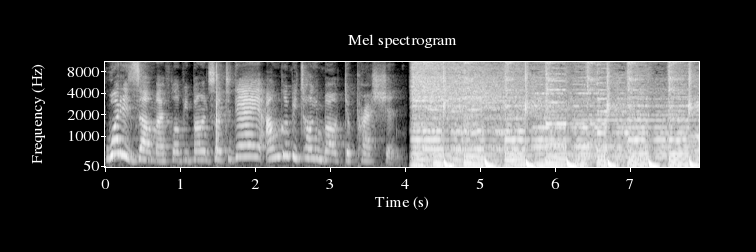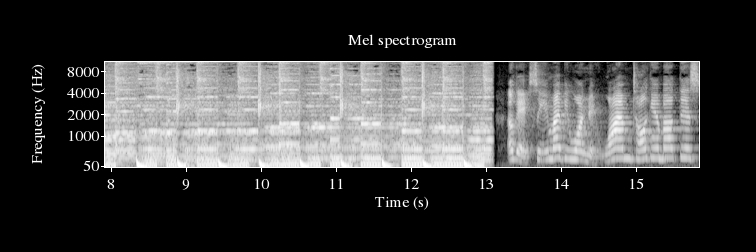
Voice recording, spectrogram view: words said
What is up my fluffy buns? So today I'm going to be talking about depression. Okay, so you might be wondering why I'm talking about this.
